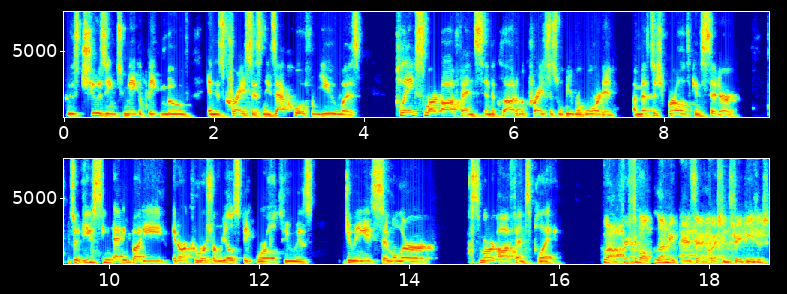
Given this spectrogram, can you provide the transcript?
who's choosing to make a big move in this crisis. And the exact quote from you was, "Playing smart offense in the cloud of a crisis will be rewarded." A message for all to consider. So, have you seen anybody in our commercial real estate world who is doing a similar smart offense play? Well, first of all, let me answer that question in three pieces.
